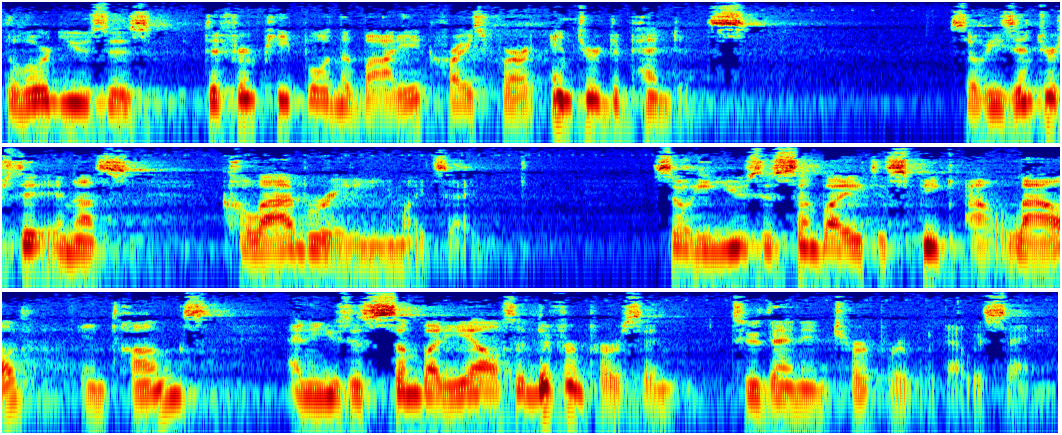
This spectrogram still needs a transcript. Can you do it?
the Lord uses different people in the body of Christ for our interdependence. So He's interested in us collaborating, you might say. So He uses somebody to speak out loud in tongues, and He uses somebody else, a different person, to then interpret what that was saying.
